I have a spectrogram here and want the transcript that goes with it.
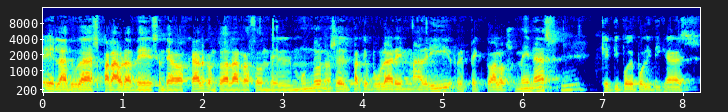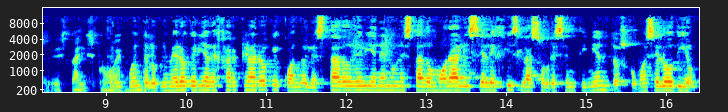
Eh, las duras palabras de Santiago Abascal, con toda la razón del mundo. No sé, el Partido Popular en Madrid, respecto a los MENAS, ¿qué tipo de políticas estáis promoviendo? Cuento. Lo primero quería dejar claro que cuando el Estado deviene en un Estado moral y se legisla sobre sentimientos como es el odio,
